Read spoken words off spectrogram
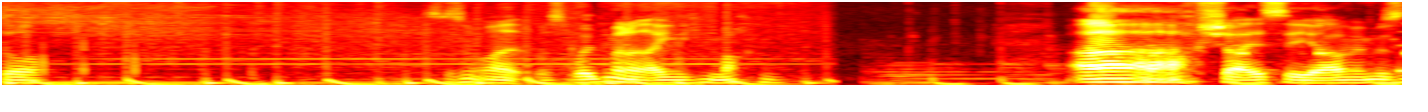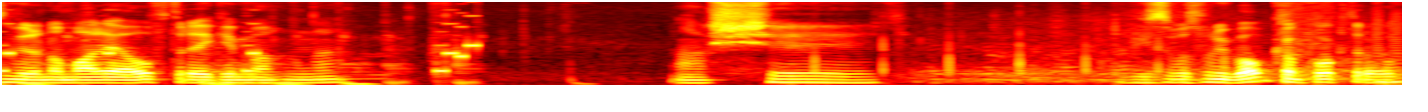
so. Was, was wollten wir dann eigentlich machen? Ach, scheiße, ja. Wir müssen wieder normale Aufträge machen, ne? Ach, shit. Da hab ich sowas von überhaupt keinen Bock drauf.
